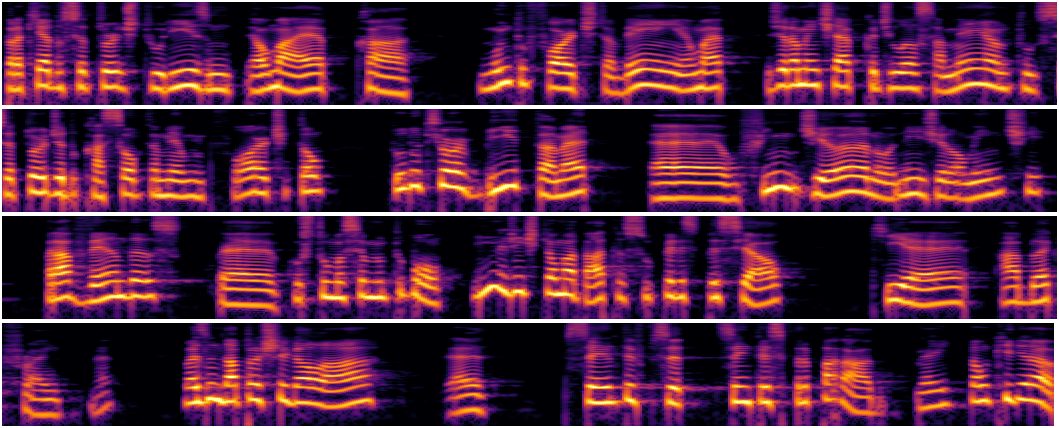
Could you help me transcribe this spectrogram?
Para quem é do setor de turismo, é uma época muito forte também, é uma época geralmente época de lançamento, o setor de educação também é muito forte, então tudo que orbita, né, é, o fim de ano ali, geralmente, para vendas é, costuma ser muito bom. E a gente tem uma data super especial, que é a Black Friday, né? Mas não dá para chegar lá é, sem, ter, sem ter se preparado, né? Então, queria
